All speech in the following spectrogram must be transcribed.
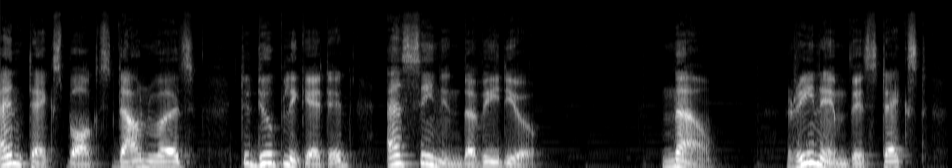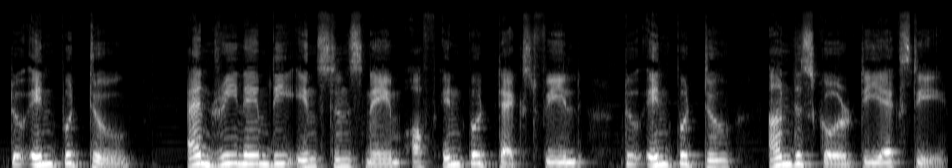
and text box downwards to duplicate it as seen in the video. Now, rename this text to input2 and rename the instance name of input text field to input2 underscore txt.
